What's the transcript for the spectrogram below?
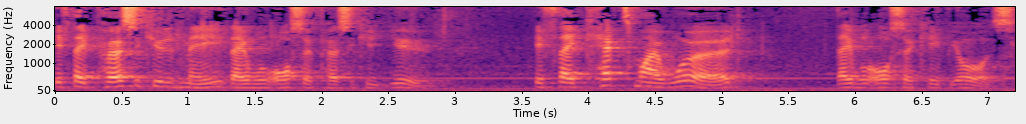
If they persecuted me, they will also persecute you. If they kept my word, they will also keep yours.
